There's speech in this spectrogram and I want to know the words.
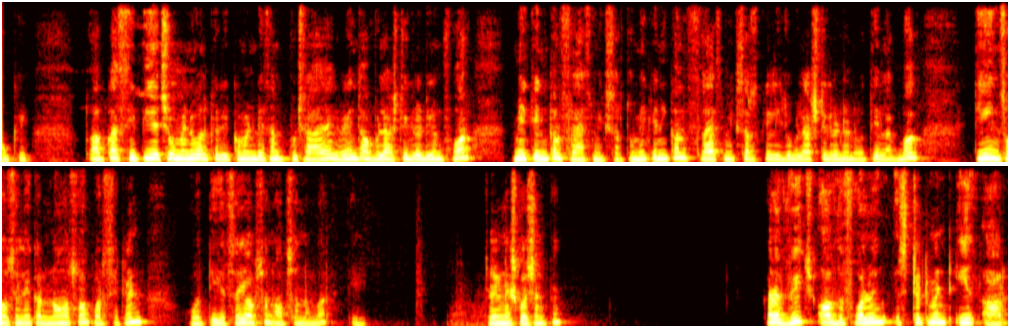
okay तो आपका C P H O manual के रिकमेंडेशन पूछ रहा है range of velocity gradient for mechanical flash mixer तो मैकेनिकल फ्लैश मिक्सर के लिए जो विलास्टिक ग्रेडियंट होती है लगभग 300 से लेकर 900 पर सेकेंड होती है सही ऑप्शन ऑप्शन नंबर ए चलिए नेक्स्ट क्वेश्चन पे करें which of the following statement is are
